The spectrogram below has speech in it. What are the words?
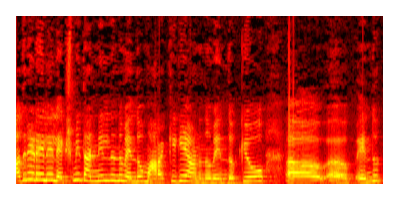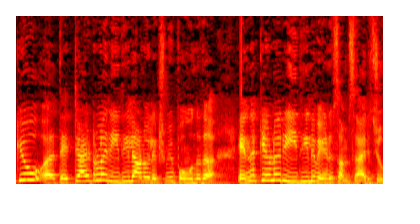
അതിനിടയിൽ ലക്ഷ്മി തന്നിൽ നിന്നും എന്തോ മറയ്ക്കുകയാണെന്നും എന്തൊക്കെയോ എന്തൊക്കെയോ തെറ്റായിട്ടുള്ള രീതിയിലാണോ ലക്ഷ്മി പോകുന്നത് എന്നൊക്കെയുള്ള രീതിയിൽ വേണു സംസാരിച്ചു.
